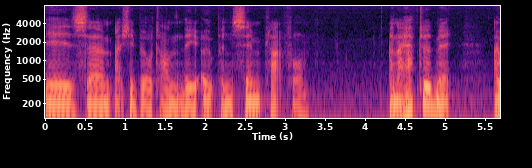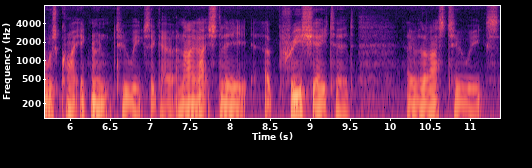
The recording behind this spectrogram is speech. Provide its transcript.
is um, actually built on the OpenSim platform. And I have to admit, I was quite ignorant two weeks ago, and I've actually appreciated over the last two weeks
